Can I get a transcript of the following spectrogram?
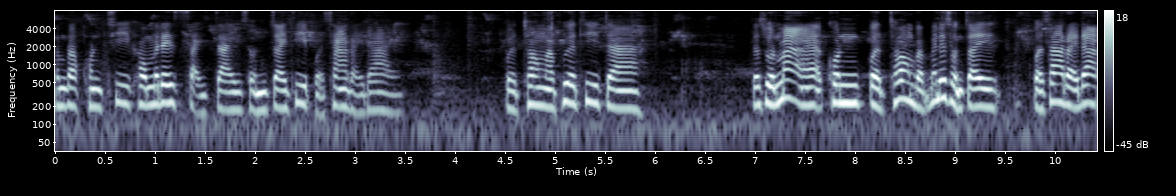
สำหรับคนที่เขาไม่ได้ใส่ใจสนใจที่เปิดสร้างรายได้ เปิดช่องมาเพื่อที่จะ แต่ส่วนมากอะคนเปิดช่องแบบไม่ได้สนใจเปิดสร้างรายได้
